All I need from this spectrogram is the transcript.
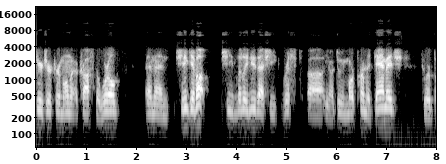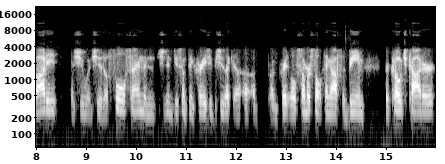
tearjerker moment across the world. And then she didn't give up. She literally knew that she risked uh, you know doing more permanent damage to her body. And she went. She did a full send, and she didn't do something crazy, but she like a, a, a great little somersault thing off the beam. Her coach caught her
